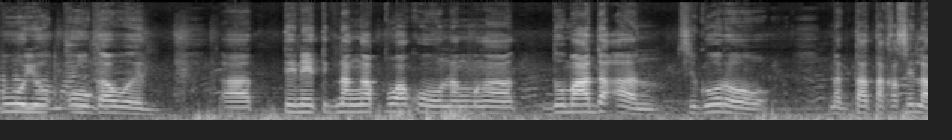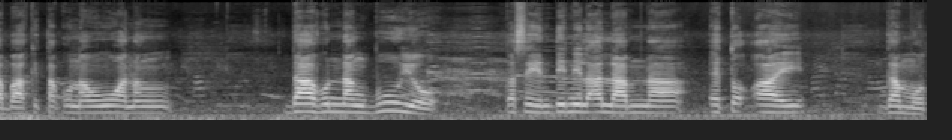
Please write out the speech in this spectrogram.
buyo o gawad at tinitignan nga po ako ng mga dumadaan. Siguro nagtataka sila bakit ako nanguha ng dahon ng buyo kasi hindi nila alam na ito ay gamot.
